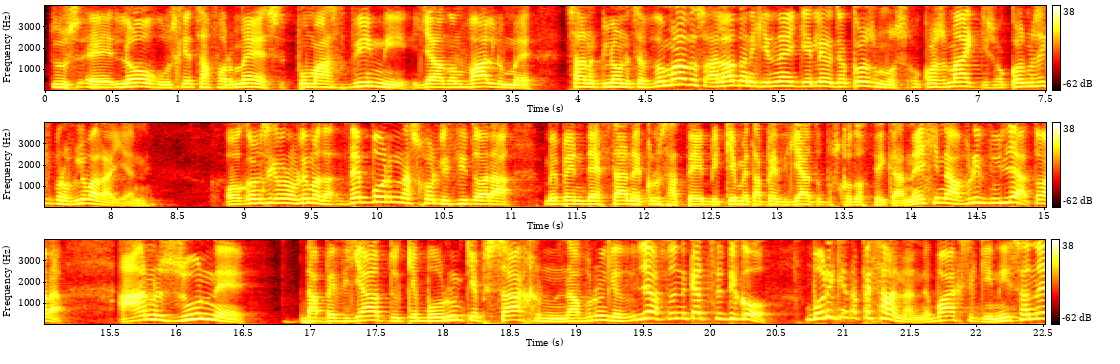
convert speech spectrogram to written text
τους ε, λόγους και τις αφορμές που μας δίνει για να τον βάλουμε σαν κλόνης τη εβδομάδας. Αλλά όταν γυρνάει και λέει ότι ο κόσμος, ο Κοσμάκης, ο κόσμος έχει προβλήματα, Γιάννη. Ο κόσμος έχει προβλήματα. Δεν μπορεί να ασχοληθεί τώρα με 57 νεκρούς στα τέμπη και με τα παιδιά του που σκοτωθήκαν. Έχει να βρει δουλειά τώρα. Αν ζούνε τα παιδιά του και μπορούν και ψάχνουν να βρουν για δουλειά, αυτό είναι κάτι θετικό. Μπορεί και να πεθάνανε. Μπορεί να ξεκινήσανε.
